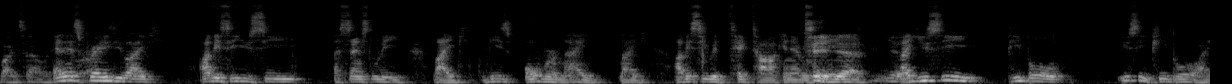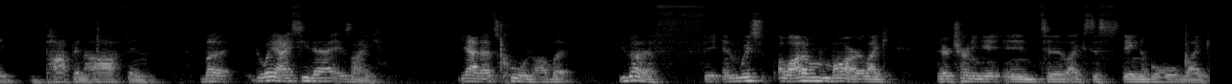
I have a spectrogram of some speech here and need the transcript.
by talent. And it's right? crazy like obviously you see essentially like these overnight like obviously with TikTok and everything yeah, yeah. like you see people you see people like popping off and but the way i see that is like yeah that's cool and all but you gotta fit and which a lot of them are like they're turning it into like sustainable like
